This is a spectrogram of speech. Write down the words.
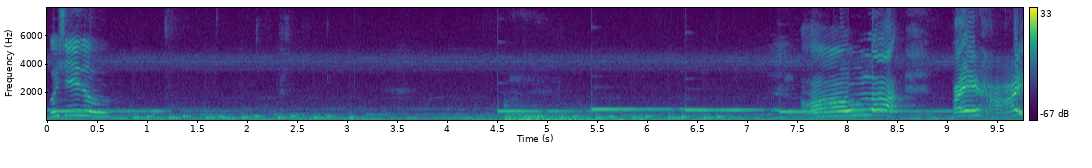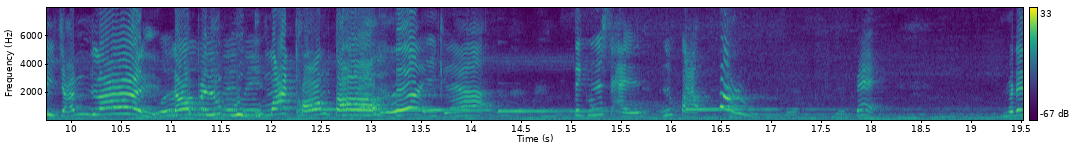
ไปซีดูอ๋อ หายฉันเลย เราไปลุกลูกกุมาท้องต่อ เฮ้ออีกแล้ว ติดนิสัยหรือเปล่าเดี๋ยวแปะไม่ได้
